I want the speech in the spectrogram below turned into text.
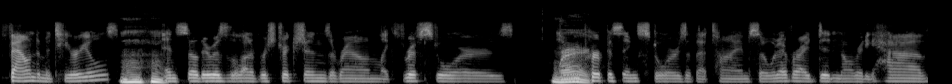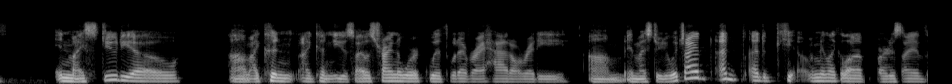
found materials, mm-hmm. and so there was a lot of restrictions around like thrift stores, right. repurposing stores at that time. So whatever I didn't already have in my studio um, I couldn't I couldn't use. So I was trying to work with whatever I had already um, in my studio, which I I I mean like a lot of artists I have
